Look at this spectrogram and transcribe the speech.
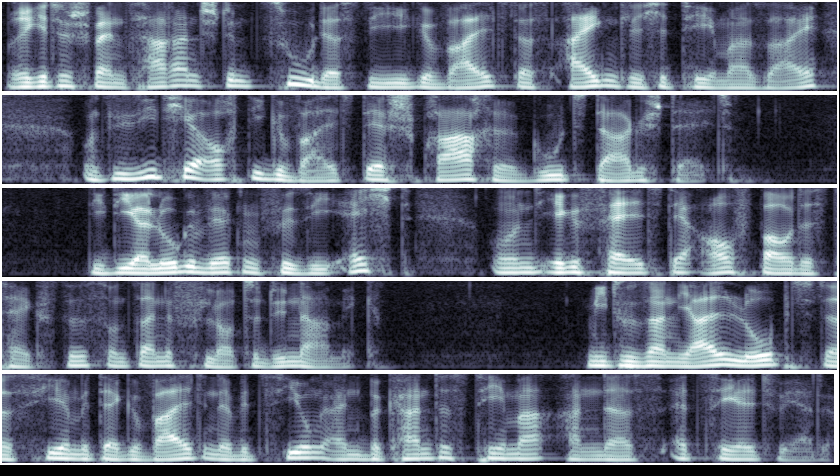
Brigitte Schwenz-Harrand stimmt zu, dass die Gewalt das eigentliche Thema sei, und sie sieht hier auch die Gewalt der Sprache gut dargestellt. Die Dialoge wirken für sie echt und ihr gefällt der Aufbau des Textes und seine flotte Dynamik. Mitu Sanyal lobt, dass hier mit der Gewalt in der Beziehung ein bekanntes Thema anders erzählt werde.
